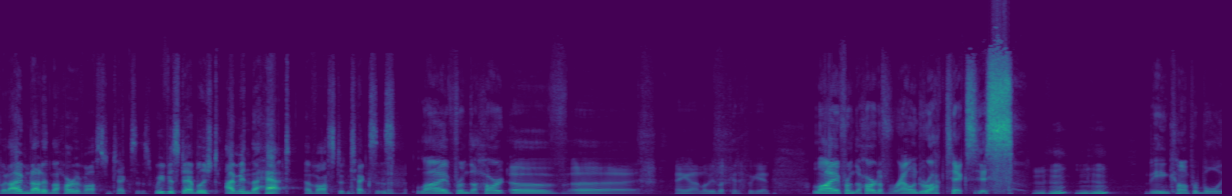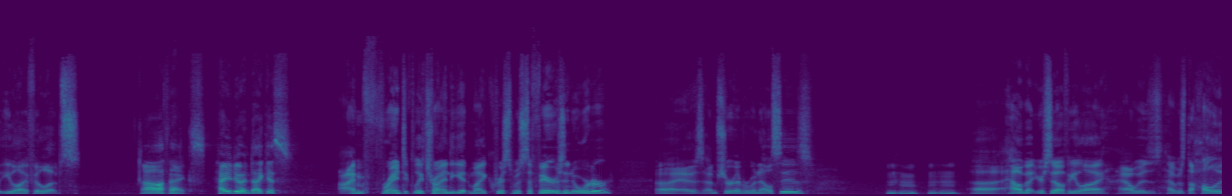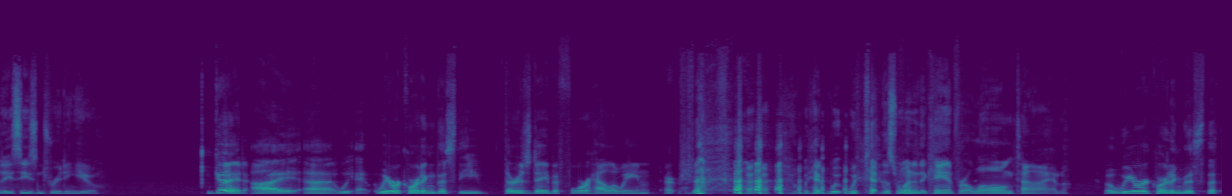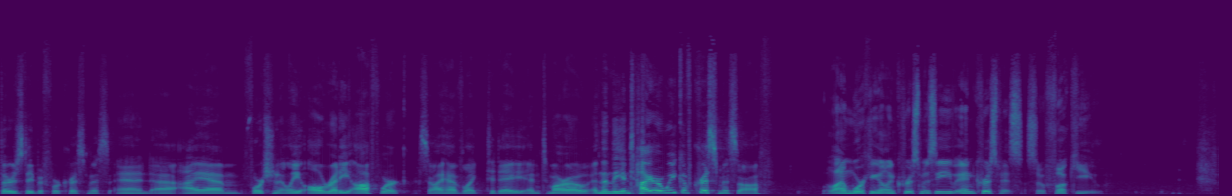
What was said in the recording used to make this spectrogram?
but I'm not in the heart of Austin, Texas. We've established I'm in the hat of Austin, Texas. Live from the heart of, uh, hang on, let me look it up again. Live from the heart of Round Rock, Texas. Mm-hmm, mm-hmm. The incomparable Eli Phillips. Oh, thanks. How you doing, Dycus? I'm frantically trying to get my Christmas affairs in order, uh, as I'm sure everyone else is. Mm-hmm, mm-hmm. Uh, how about yourself, Eli? How is how is the holiday season treating you? Good. I uh, we we're recording this the Thursday before Halloween. Er, We have, we, we've kept this one in the can for a long time. we were recording this the Thursday before Christmas, and uh, I am fortunately already off work, so I have like today and tomorrow, and then the entire week of Christmas off. Well, I'm working on Christmas Eve and Christmas, so fuck you.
